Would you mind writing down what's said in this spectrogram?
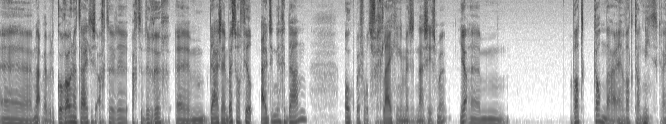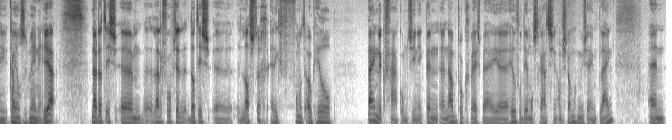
Uh, nou, we hebben de coronatijd is achter de, achter de rug. Ehm, daar zijn best wel veel uitingen gedaan. Ook bijvoorbeeld vergelijkingen met het nazisme. Ja. Um, wat kan daar en wat kan niet? Kan je, kan je ons eens meenemen? Ja, nou dat is, um, laat ik vooropstellen, dat is uh, lastig. En ik vond het ook heel pijnlijk vaak om te zien. Ik ben uh, nauw betrokken geweest bij uh, heel veel demonstraties in Amsterdam op Museumplein. En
